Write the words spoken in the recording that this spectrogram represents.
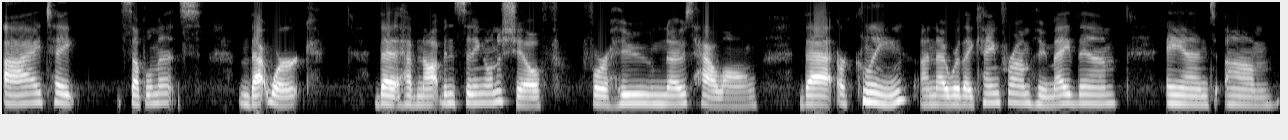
I take supplements that work that have not been sitting on a shelf for who knows how long that are clean. I know where they came from, who made them, and um,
